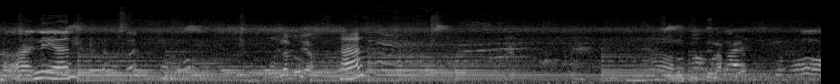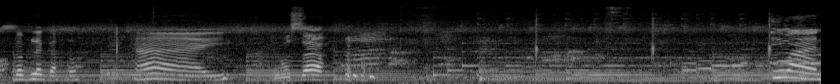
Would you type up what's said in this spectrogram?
Ah, ano yan? Ha? Bablog ako. Hi! What's up? Iman!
